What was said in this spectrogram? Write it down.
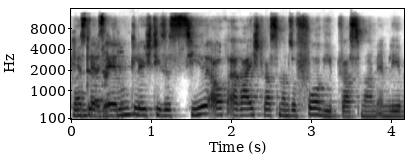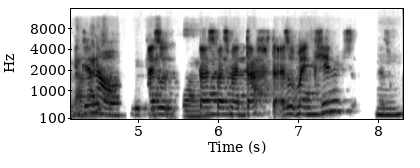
Du hast letztendlich dieses Ziel auch erreicht, was man so vorgibt, was man im Leben erreicht. Genau, also das, was man dachte. Also mein Kind, also mhm.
